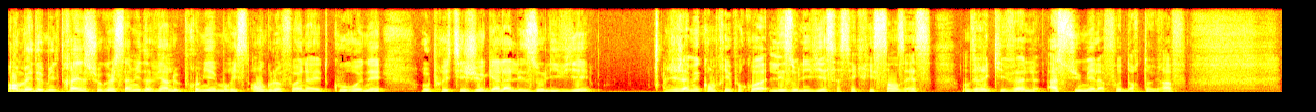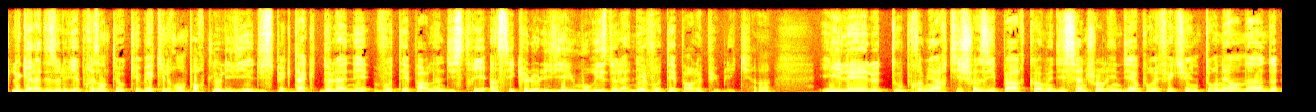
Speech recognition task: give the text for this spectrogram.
En mai 2013, Sugar Sammy devient le premier humoriste anglophone à être couronné au prestigieux gala Les Oliviers. J'ai jamais compris pourquoi Les Oliviers, ça s'écrit sans S. On dirait qu'ils veulent assumer la faute d'orthographe. Le Gala des Oliviers présenté au Québec, il remporte l'Olivier du spectacle de l'année, voté par l'industrie, ainsi que l'Olivier humoriste de l'année, voté par le public. hein. Il est le tout premier artiste choisi par Comedy Central India pour effectuer une tournée en Inde,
